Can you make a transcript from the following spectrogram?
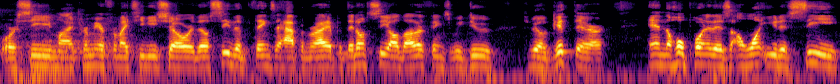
or see my premiere for my TV show, or they'll see the things that happen right, but they don't see all the other things we do to be able to get there. And the whole point of this, I want you to see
